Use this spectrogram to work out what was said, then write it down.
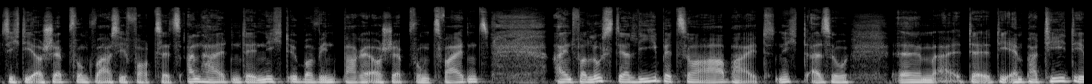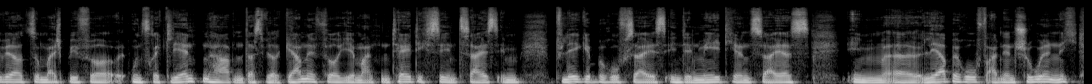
sich die Erschöpfung quasi fortsetzt. Anhaltende, nicht überwindbare Erschöpfung. Zweitens, ein Verlust der Liebe zur Arbeit, nicht? Also ähm, de, die Empathie, die wir zum Beispiel für unsere Klienten haben, dass wir gerne für jemanden tätig sind, sei es im Pflegeberuf, sei es in den Medien, sei es im äh, Lehrberuf an den Schulen, nicht?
